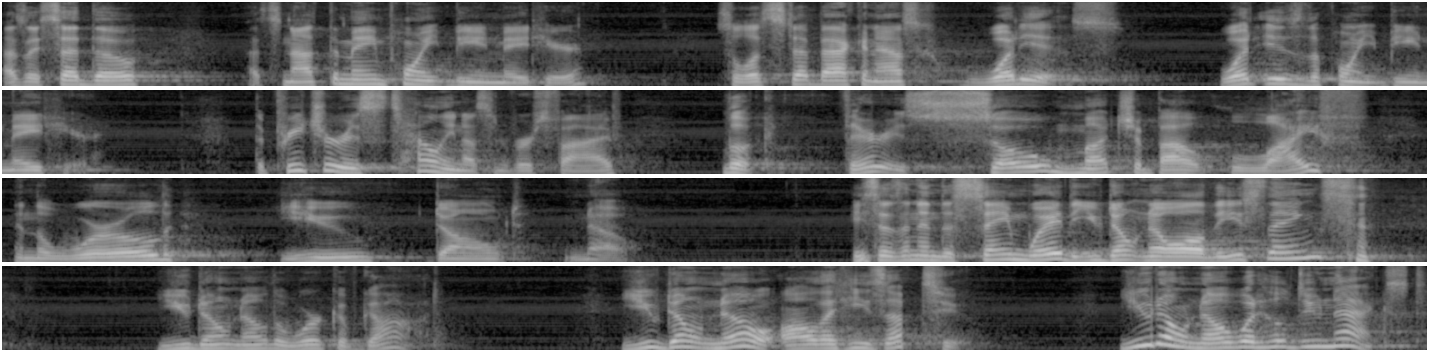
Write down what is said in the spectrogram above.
As I said, though, that's not the main point being made here. So let's step back and ask what is? What is the point being made here? The preacher is telling us in verse 5 look, there is so much about life in the world you don't know. He says, and in the same way that you don't know all these things, you don't know the work of God. You don't know all that He's up to. You don't know what He'll do next.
